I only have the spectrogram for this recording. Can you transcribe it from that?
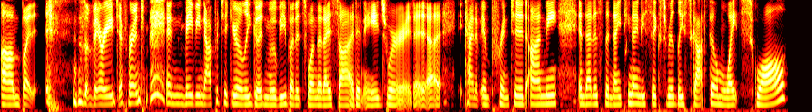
Um, but it's a very different and maybe not particularly good movie, but it's one that I saw at an age where it, uh, it kind of imprinted on me, and that is the 1996 Ridley Scott film White Squall.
